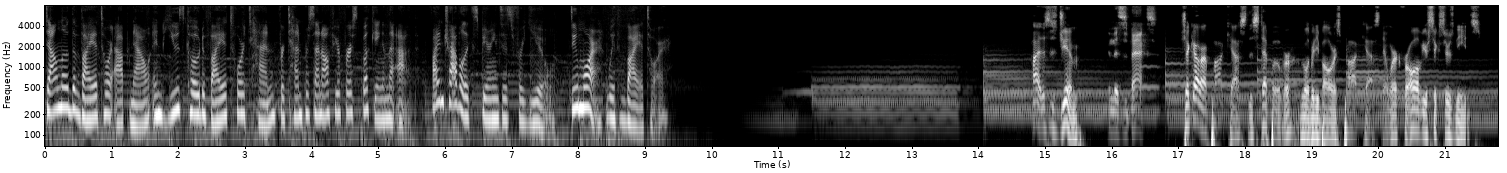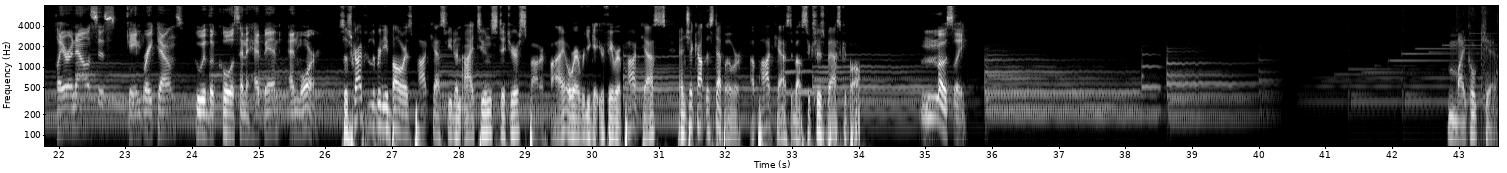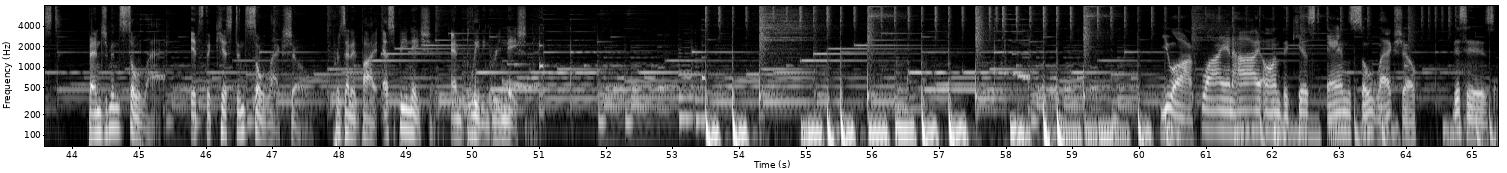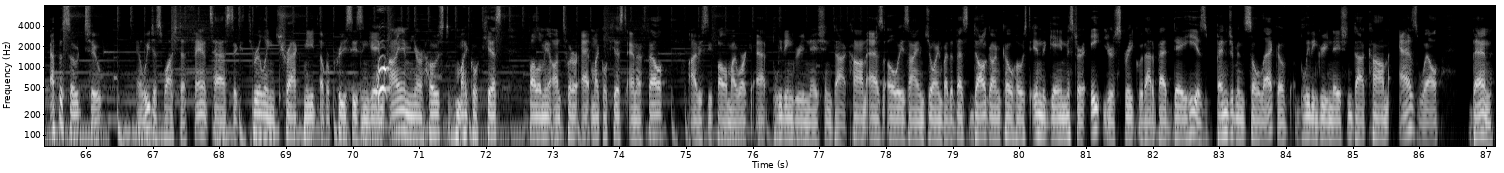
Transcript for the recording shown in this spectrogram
Download the Viator app now and use code Viator10 for 10% off your first booking in the app. Find travel experiences for you. Do more with Viator. Hi, this is Jim. And this is Max. Check out our podcast, The Step Over, the Liberty Ballers Podcast Network, for all of your Sixers needs. Player analysis, game breakdowns, who would look coolest in a headband, and more. Subscribe to Liberty Ballers podcast feed on iTunes, Stitcher, Spotify, or wherever you get your favorite podcasts, and check out The Step Over, a podcast about Sixers basketball. Mostly. Michael Kist, Benjamin Solak. It's the Kist and Solak Show, presented by SB Nation and Bleeding Green Nation. You are flying high on the Kist and Solak Show. This is episode two, and we just watched a fantastic, thrilling track meet of a preseason game. I am your host, Michael Kist. Follow me on Twitter at Michael Kist NFL. Obviously, follow my work at bleedinggreennation.com. As always, I am joined by the best doggone co-host in the game, Mr. Eight-Year Streak Without a Bad Day. He is Benjamin Solak of bleedinggreennation.com as well. Ben,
